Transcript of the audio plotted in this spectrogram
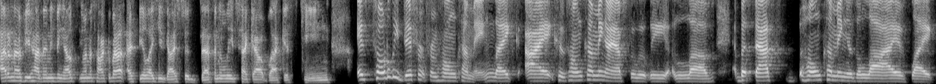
I don't know if you have anything else you want to talk about. I feel like you guys should definitely check out Black is King. It's totally different from Homecoming. Like I cuz Homecoming I absolutely love, but that's Homecoming is a live like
